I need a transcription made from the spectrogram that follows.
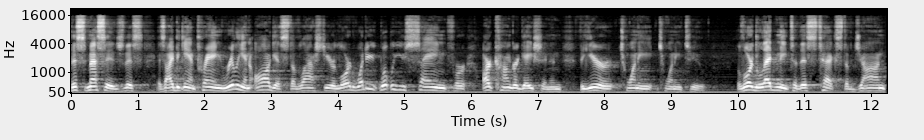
This message, this as I began praying really in August of last year, Lord, what, you, what were you saying for our congregation in the year 2022? The Lord led me to this text of John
